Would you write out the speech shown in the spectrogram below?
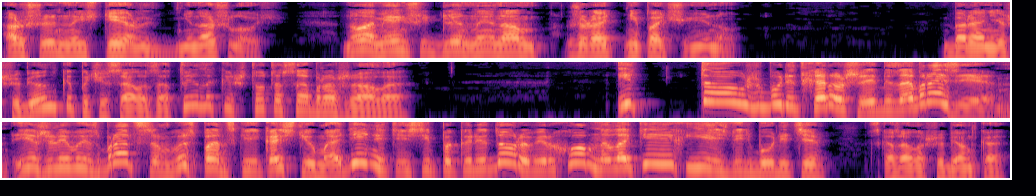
аршинной стерляди не нашлось. Ну, а меньшей длины нам жрать не по чину. Баранья шубенка почесала затылок и что-то соображала. — И то уж будет хорошее безобразие, ежели вы с братцем в испанские костюмы оденетесь и по коридору верхом на лакеях ездить будете, — сказала шубенка.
